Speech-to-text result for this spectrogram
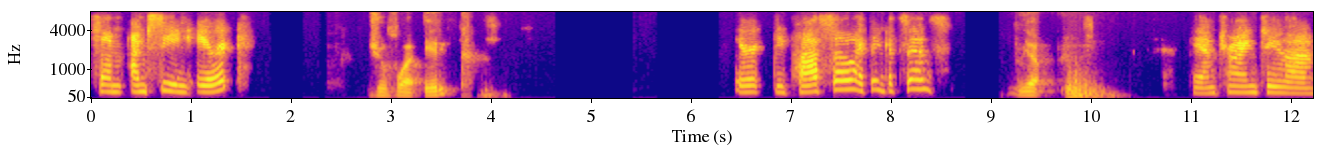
So I'm I'm seeing Eric, Je vois Eric. Eric DiPasso, I think it says. Yeah. Okay, I'm trying to uh,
